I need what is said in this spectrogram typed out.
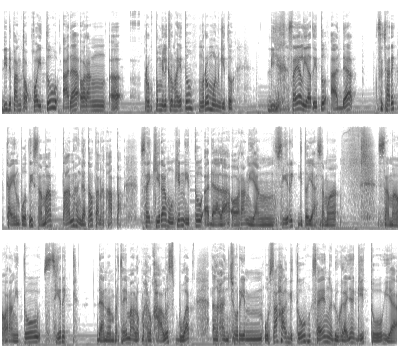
di depan toko itu ada orang uh, pemilik rumah itu ngerumun gitu. Di saya lihat itu ada secari kain putih sama tanah nggak tahu tanah apa. Saya kira mungkin itu adalah orang yang sirik gitu ya sama sama orang itu sirik dan mempercayai makhluk-makhluk halus buat ngehancurin usaha gitu. Saya ngeduganya gitu, ya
